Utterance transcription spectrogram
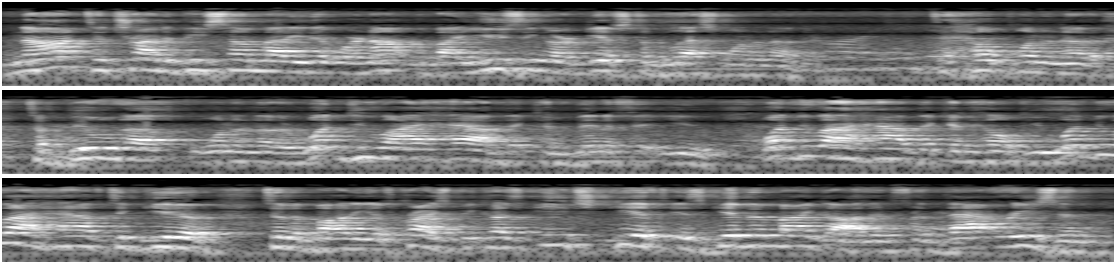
not to try to be somebody that we're not, but by using our gifts to bless one another to help one another, to build up one another. What do I have that can benefit you? What do I have that can help you? What do I have to give to the body of Christ? Because each gift is given by God, and for that reason,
